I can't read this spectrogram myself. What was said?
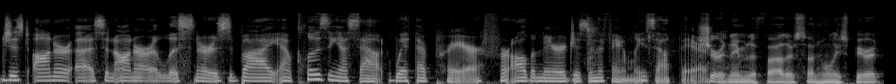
just honor us and honor our listeners by uh, closing us out with a prayer for all the marriages and the families out there? Sure. In the name of the Father, Son, Holy Spirit.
